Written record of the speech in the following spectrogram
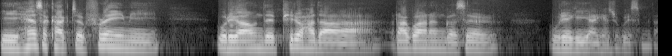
이 해석학적 프레임이 우리 가운데 필요하다라고 하는 것을 우리에게 이야기해 주고 있습니다.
